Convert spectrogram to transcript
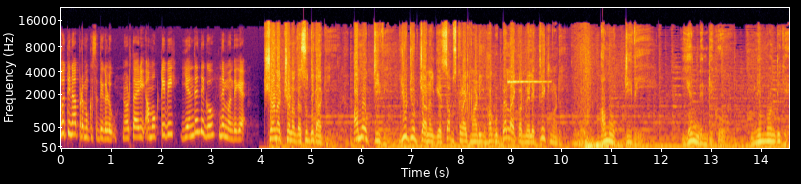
ಹೊತ್ತಿನ ಪ್ರಮುಖ ಸುದ್ದಿಗಳು. ನೋಡ್ತಾ ಇರಿ ಅಮೋಕ್ ಟಿವಿ ಎಂದೆಂದಿಗೂ ನಿಮ್ಮೊಂದಿಗೆ. ಕ್ಷಣ ಕ್ಷಣದ ಸುದ್ದಿಗಾಗಿ ಅಮೋಕ್ ಟಿವಿ ಯೂಟ್ಯೂಬ್ ಚಾನೆಲ್ಗೆ ಸಬ್ಸ್ಕ್ರೈಬ್ ಮಾಡಿ ಹಾಗೂ ಬೆಲ್ ಐಕಾನ್ ಮೇಲೆ ಕ್ಲಿಕ್ ಮಾಡಿ. ಅಮೋಕ್ ಟಿವಿ ಎಂದೆಂದಿಗೂ ನಿಮ್ಮೊಂದಿಗೆ.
